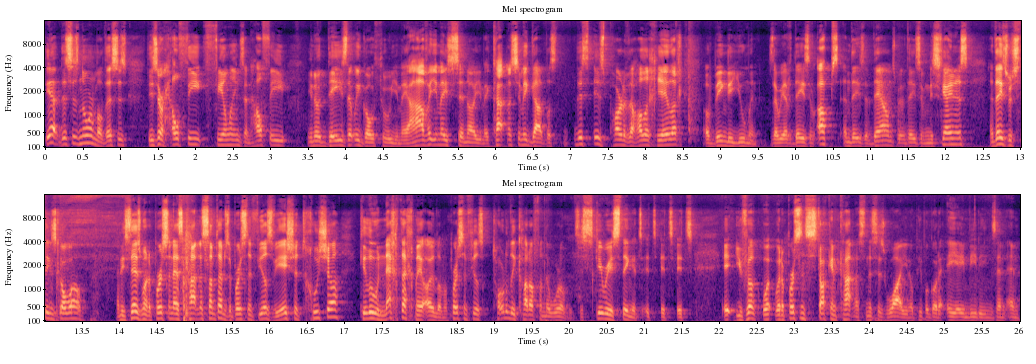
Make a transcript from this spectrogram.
yeah, this is normal. This is these are healthy feelings and healthy you know, days that we go through. You may have you may sinna, you may katnas, you may gadlus. This is part of the halach of being a human. Is that we have days of ups and days of downs. We have days of nisyanis and days which things go well. And he says when a person has katnas, sometimes a person feels v'yesha tchusha kilu nechtach me'olam. A person feels totally cut off from the world. It's the scariest thing. It's it's it's it's. It, you feel when a person's stuck in katnas, and this is why you know people go to AA meetings and and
